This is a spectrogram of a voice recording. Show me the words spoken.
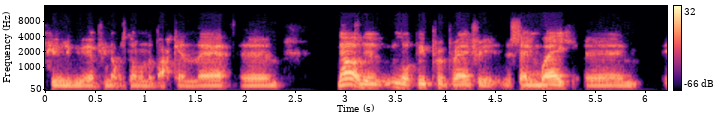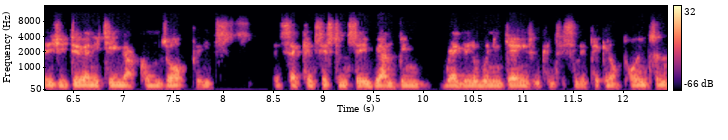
purely with everything that was going on the back end there. Um, no, the, look, we prepared for it the same way um, as you do any team that comes up. It's it's a consistency. We hadn't been regular winning games and consistently picking up points, and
